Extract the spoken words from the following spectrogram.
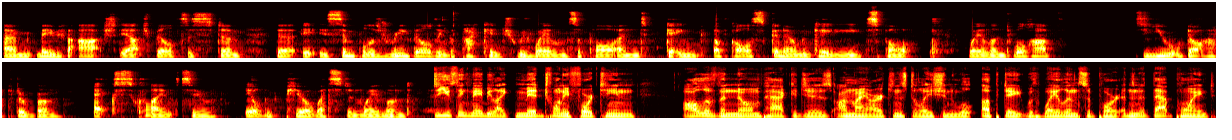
Um, maybe for Arch, the Arch build system, that it is simple as rebuilding the package with Wayland support and getting, of course, GNOME and KDE support Wayland. We'll have so you don't have to run X client soon. It'll be pure Weston Wayland. Do you think maybe like mid 2014, all of the GNOME packages on my Arch installation will update with Wayland support, and then at that point,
